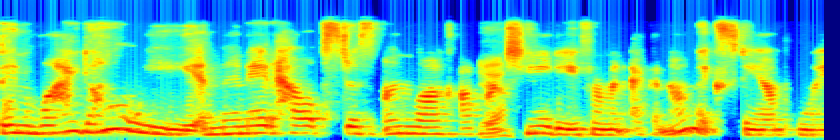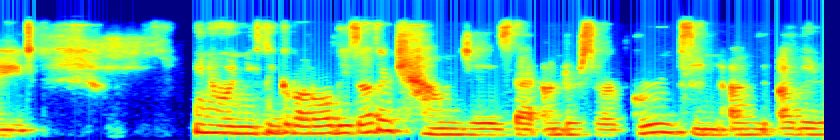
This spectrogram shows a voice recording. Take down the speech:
then why don't we? And then it helps just unlock opportunity yeah. from an economic standpoint. You know, when you think about all these other challenges that underserved groups and um, other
